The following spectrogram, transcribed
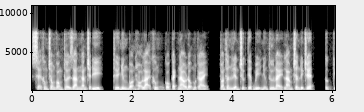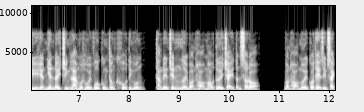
sẽ không trong vòng thời gian ngắn chết đi, thế nhưng bọn họ lại không có cách nào động một cái, toàn thân liền trực tiếp bị những thứ này làm chân định chết, cực kỳ hiển nhiên đây chính là một hồi vô cùng thống khổ tình huống thẳng đến trên người bọn họ máu tươi chạy tận sau đó. Bọn họ mới có thể dìm sạch,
